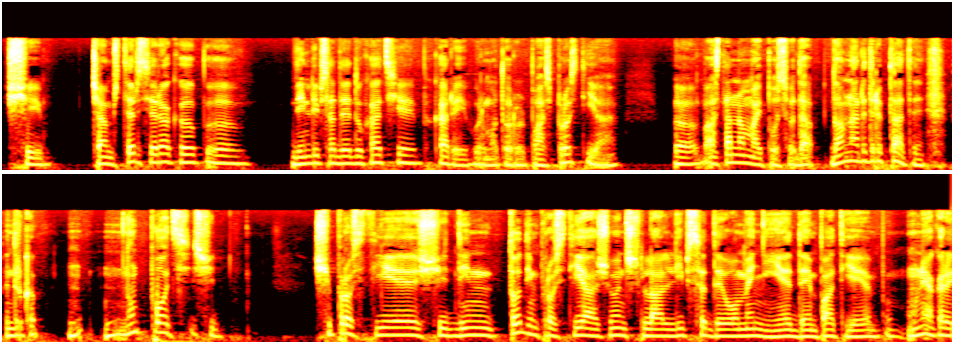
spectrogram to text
Și ce am șters era că uh, din lipsa de educație, care e următorul pas? Prostia. Uh, asta n-am mai pus-o, dar doamna are dreptate. Pentru că n- nu poți și și prostie și din, tot din prostie ajungi la lipsă de omenie, de empatie. Uneia care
